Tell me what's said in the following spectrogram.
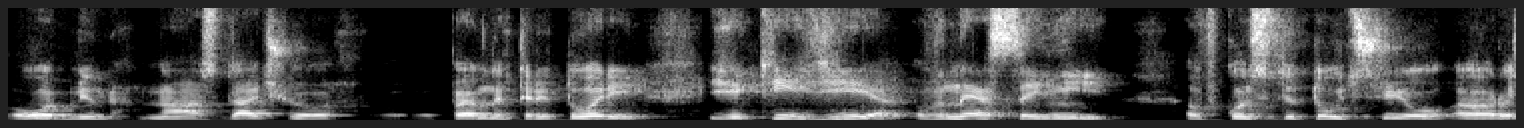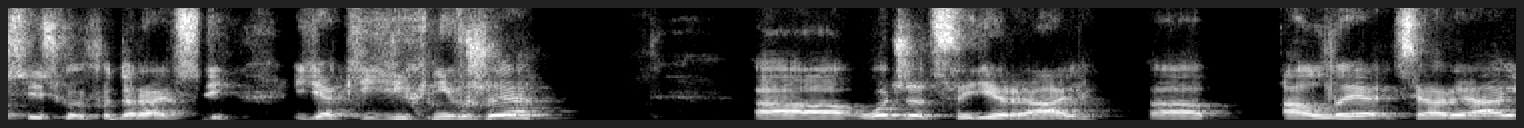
обмін на здачу певних територій, які є внесені в Конституцію е, Російської Федерації як їхні вже. Отже, це є реаль, але ця реаль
